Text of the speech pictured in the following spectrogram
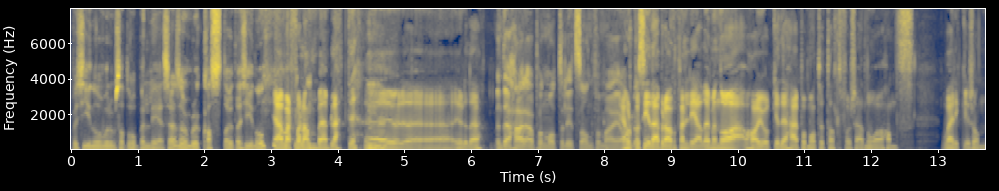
på kino hvor de satt og hoppet leser, så de ble kasta ut av kinoen? Ja, i hvert fall han med Blatty eh, Mhm. gjorde, gjorde det. Men det her er på en måte litt sånn for meg Jeg holdt på å si det er bra han kan le av det, men nå har jo ikke det her på en måte tatt for seg noe av hans verker sånn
